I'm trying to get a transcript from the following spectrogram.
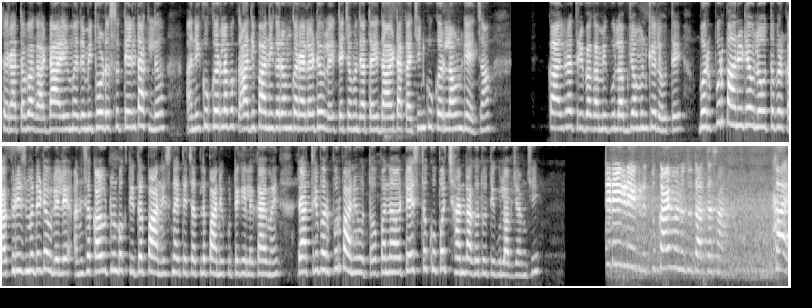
तर आता बघा डाळीमध्ये मी थोडंसं तेल टाकलं आणि कुकरला फक्त आधी पाणी गरम करायला ठेवलं आहे त्याच्यामध्ये आता ही डाळ टाकायची आणि कुकर लावून घ्यायचा. काल रात्री बघा मी गुलाबजामुन केले होते. भरपूर पाणी ठेवलं होतं बरं का. फ्रीजमध्ये ठेवलेले. आणि सकाळी उठून बघते तर पाणीच नाही. त्याच्यातलं पाणी कुठे गेलं काय माहीत. रात्री भरपूर पाणी होतं पण टेस्ट तर खूपच छान लागत होती गुलाबजामची. इकडे इकडे इकडे. तू काय म्हणत होता आता सांग. काय?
